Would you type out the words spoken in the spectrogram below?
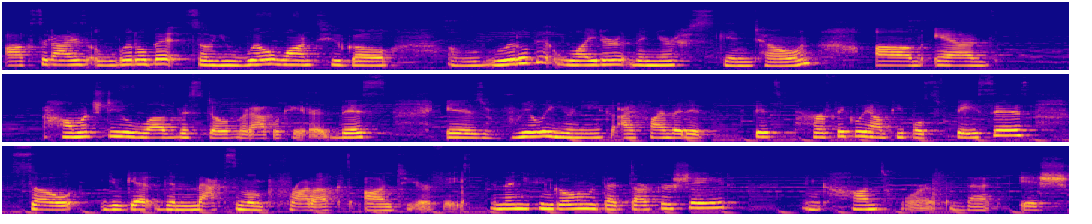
oxidize a little bit, so you will want to go a little bit lighter than your skin tone. Um, and how much do you love this foot applicator? This is really unique. I find that it fits perfectly on people's faces so you get the maximum product onto your face. And then you can go in with that darker shade and contour that ish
